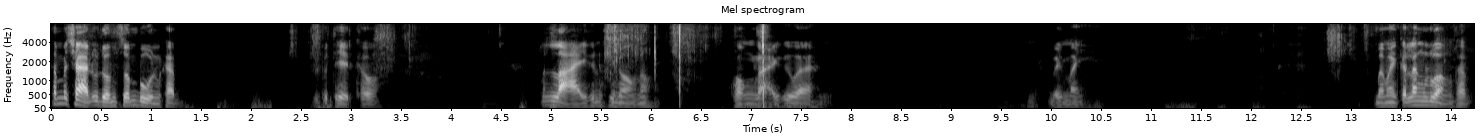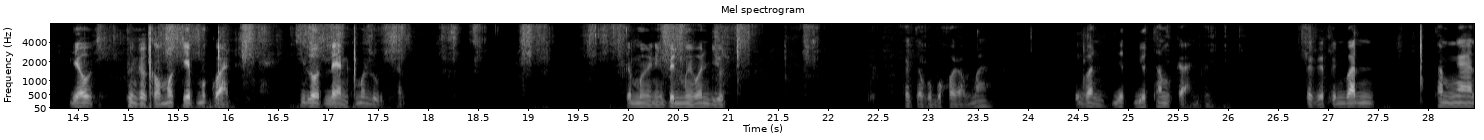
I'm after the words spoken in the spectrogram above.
ธรรมชาติอุดมสมบูรณ์ครับประเทศเขา มันหลายขึ้นพี่น้องเนาะของหลายคือว่า ใบไม้ใบไม้กำลังร่วงครับ เดี๋ยวเพิ่งกับเขามาเก็บมากวาดที่รถแลนเขามาหลุดครับ แต่มือนี้เป็นมือวันหยุด ก็เจ้าก็บ่คอยออกมา เป็นวันหยุดหยุดทำการเพิ่นแต่เกิดเป็นวันทำงาน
